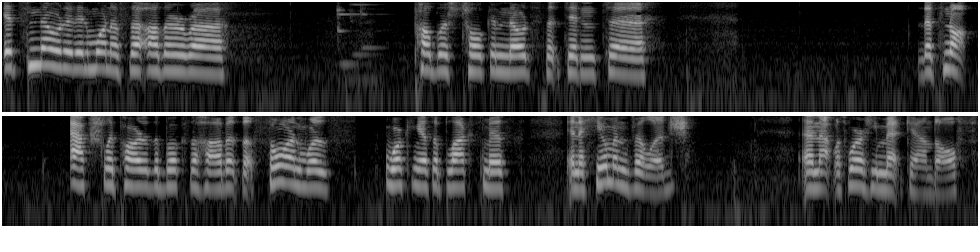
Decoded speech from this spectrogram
It's noted in one of the other uh, published Tolkien notes that didn't. Uh, that's not actually part of the book The Hobbit that Thorin was working as a blacksmith in a human village, and that was where he met Gandalf.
